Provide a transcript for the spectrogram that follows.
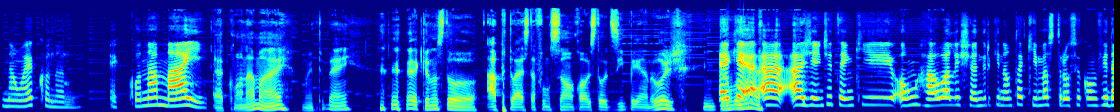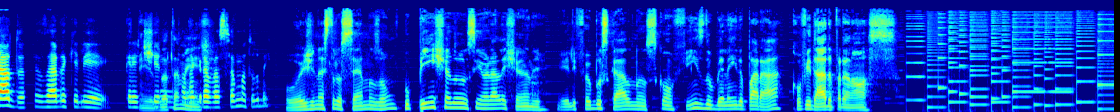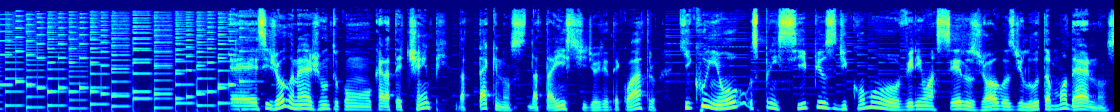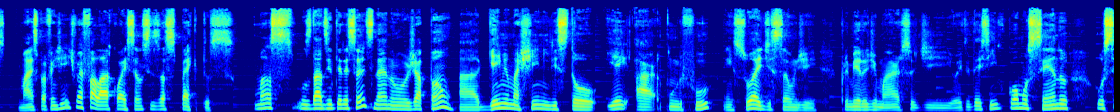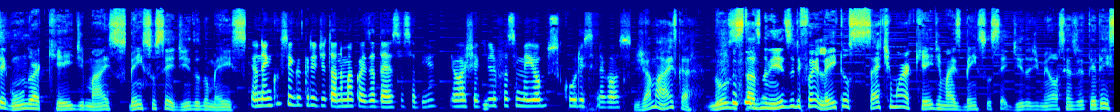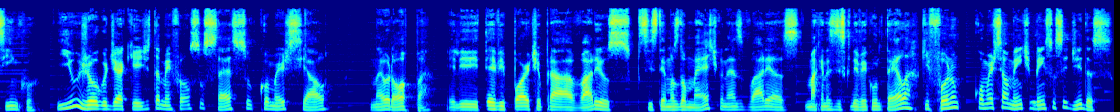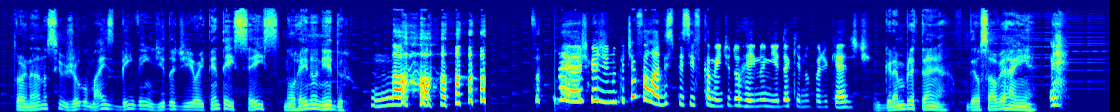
Não é Konami, é Konamai. É Konami, muito bem. É que eu não estou apto a esta função a qual estou desempenhando hoje. Então É que a, a gente tem que honrar o Alexandre que não tá aqui, mas trouxe o convidado. Apesar daquele cretino não tá na gravação, mas tudo bem. Hoje nós trouxemos um cupincha do senhor Alexandre. Ele foi buscá-lo nos confins do Belém do Pará, convidado para nós. É, esse jogo, né, junto com o Karate Champ da Tecnos, da Taist de 84, que cunhou os princípios de como viriam a ser os jogos de luta modernos. Mais pra frente a gente vai falar quais são esses aspectos. Mas uns dados interessantes, né? No Japão, a Game Machine listou EAR Kung Fu em sua edição de 1 de março de 85 como sendo o segundo arcade mais bem sucedido do mês. Eu nem consigo acreditar numa coisa dessa, sabia? Eu achei que ele fosse meio obscuro esse negócio. Jamais, cara. Nos Estados Unidos, ele foi eleito o sétimo arcade mais bem sucedido de 1985. E o jogo de arcade também foi um sucesso comercial na Europa. Ele teve porte para vários sistemas domésticos, né? Várias máquinas de escrever com tela que foram comercialmente bem sucedidas, tornando-se o jogo mais bem vendido de 86 no Reino Unido. Nossa! Eu acho que a gente nunca tinha falado especificamente do Reino Unido aqui no podcast. Grã-Bretanha, deu salve a rainha.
